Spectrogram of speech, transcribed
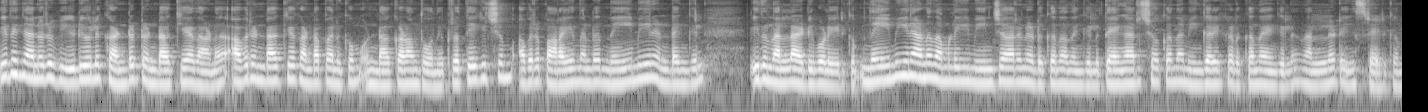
ഇത് ഞാനൊരു വീഡിയോയിൽ കണ്ടിട്ടുണ്ടാക്കിയതാണ്. അവരുണ്ടാക്കിയ കണ്ടപ്പോൾ എനിക്കും ഉണ്ടാക്കണം തോന്നി. പ്രത്യേകിച്ചും അവർ പറയുന്നുണ്ട് നെയ്മീൻ ഉണ്ടെങ്കിൽ ഇത് നല്ല അടിപൊളിയായിരിക്കും. നെയ്മീനാണ് നമ്മൾ ഈ മീൻചാറിന് എടുക്കുന്നതെങ്കിൽ തേങ്ങാരച്ച് വെക്കുന്ന മീൻ കറിക്ക് എടുക്കുന്നതെങ്കിൽ നല്ല ടേസ്റ്റ് ആയിരിക്കും.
